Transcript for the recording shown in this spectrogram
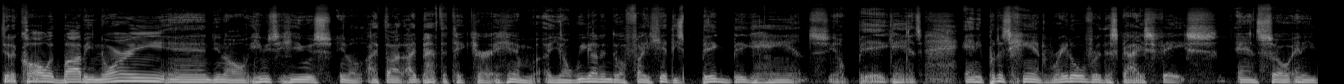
did a call with Bobby Nori, and you know, he was he was you know, I thought I'd have to take care of him. Uh, you know, we got into a fight. He had these big, big hands, you know, big hands, and he put his hand right over this guy's face, and so and he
